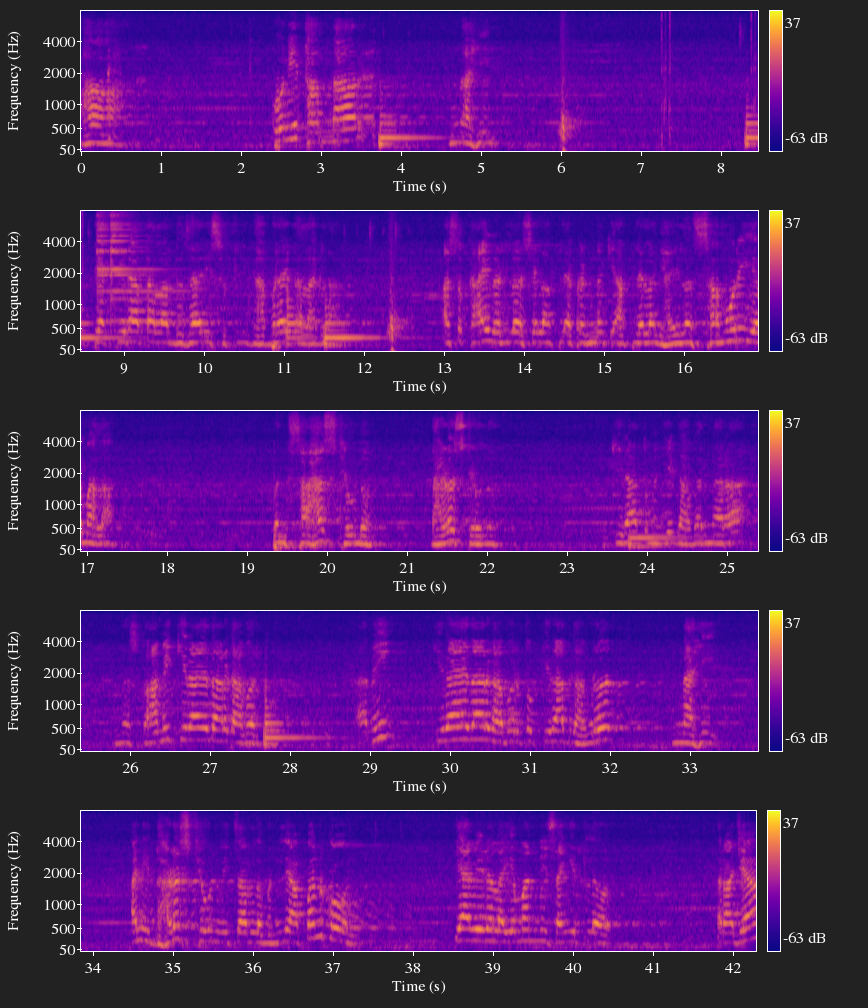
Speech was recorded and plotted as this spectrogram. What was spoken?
हा. कोणी थांबणार नाही. त्या किराताला दुजारी सुटली घाबरायला लागला. असं काय घडलं असेल आपल्याकडनं की आपल्याला घ्यायला सामोरे यमाला पण साहस ठेवलं धाडस ठेवलं. किरात म्हणजे घाबरणारा नसतो. आम्ही किरायेदार घाबरतो. आम्ही किरायेदार घाबरतो किरात घाबरत नाही. आणि धाडस ठेवून विचारलं म्हणले आपण कोण? त्या वेळेला यमांनी सांगितलं राजा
